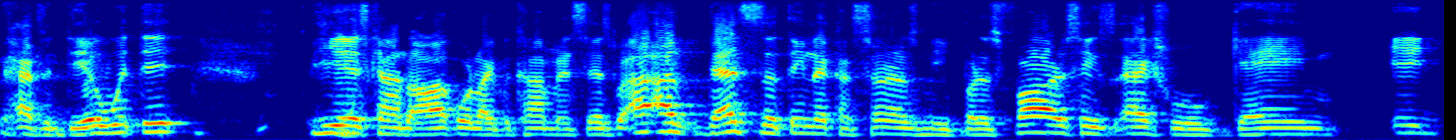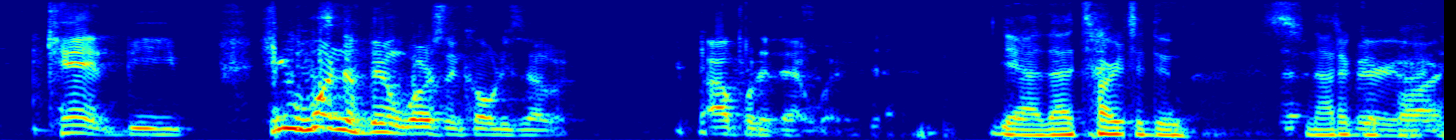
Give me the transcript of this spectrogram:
have to deal with it. He is kind of awkward, like the comment says. But I, I, that's the thing that concerns me. But as far as his actual game, it can't be. He wouldn't have been worse than Cody Zeller. I'll put it that way. Yeah, that's hard to do. It's That's not a good bar.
